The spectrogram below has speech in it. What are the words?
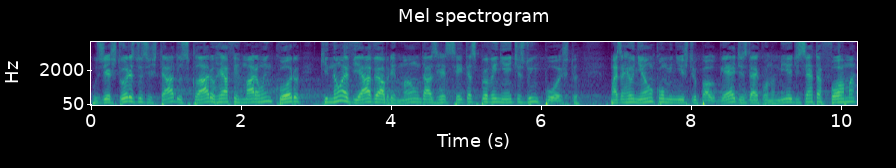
Os gestores dos estados, claro, reafirmaram em coro que não é viável abrir mão das receitas provenientes do imposto mas a reunião com o ministro Paulo Guedes da Economia, de certa forma,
